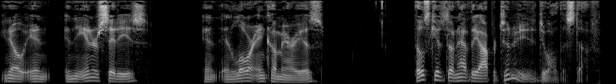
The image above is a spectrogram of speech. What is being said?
you know, in, in the inner cities and in, in lower income areas, those kids don't have the opportunity to do all this stuff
